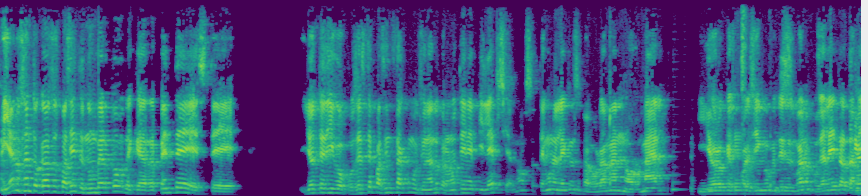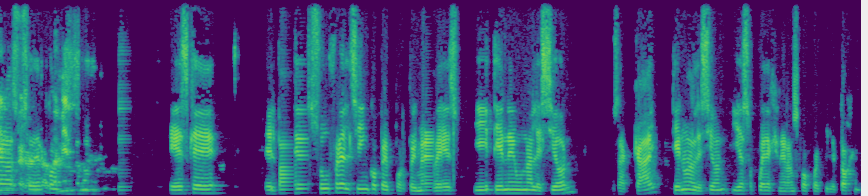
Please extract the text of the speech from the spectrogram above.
Y ya nos han tocado estos pacientes, ¿no, Humberto? De que de repente, este, yo te digo, pues este paciente está convulsionando, pero no tiene epilepsia, ¿no? O sea, tengo un electroencefalograma normal y yo creo que es por el 5 que dices, bueno, pues ya le di tratamiento, pero el tratamiento no es que el paciente sufre el síncope por primera vez y tiene una lesión, o sea, cae, tiene una lesión y eso puede generar un poco epileptógeno.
